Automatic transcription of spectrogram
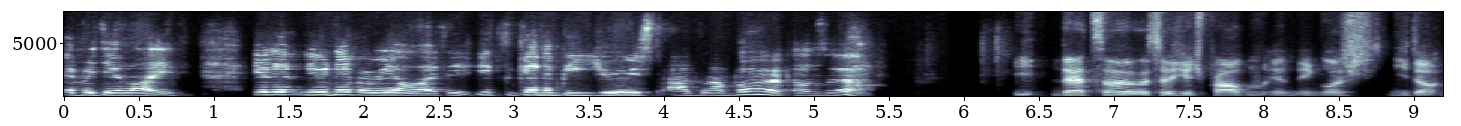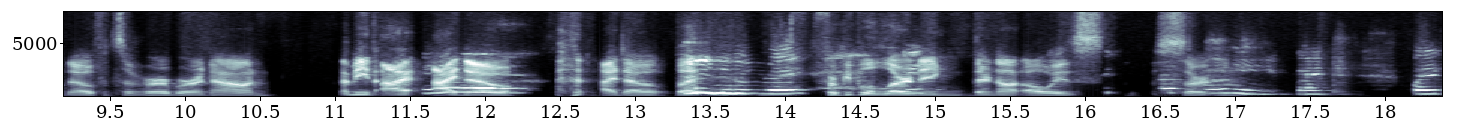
everyday life, you you never realize it, it's gonna be used as a verb as well. That's a that's a huge problem in English. You don't know if it's a verb or a noun. I mean, I I know, I know, but right? for people learning, they're not always certain. funny. Like, like,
